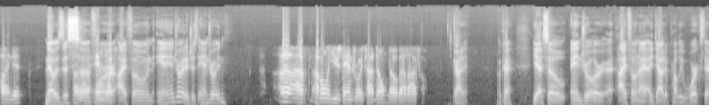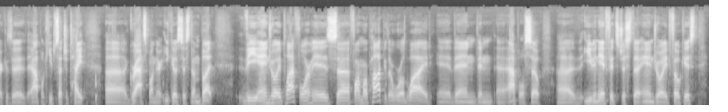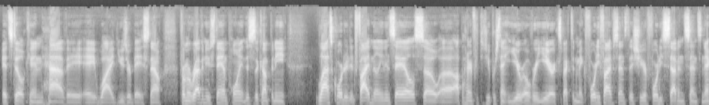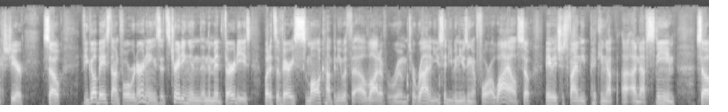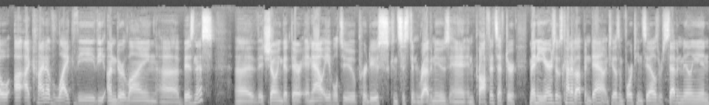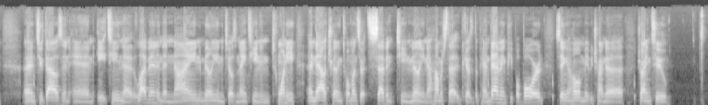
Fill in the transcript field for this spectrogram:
find it. Now, is this uh, uh for what, iPhone and Android, or just Android? Uh, I've I've only used Android, so I don't know about iPhone. Got it. Okay. Yeah. So Android, uh, iPhone, I, I doubt it probably works there because Apple keeps such a tight grasp on their ecosystem, but the Android platform is uh, far more popular worldwide uh, than than uh, Apple. So uh, even if it's just Android focused, it still can have a, a wide user base. Now, from a revenue standpoint, this is a company. Last quarter did five million in sales, so uh, up 152 percent year over year. Expected to make 45 cents this year, 47 cents next year. So if you go based on forward earnings, it's trading in, in the mid 30s, but it's a very small company with a, a, lot of room to run. And you said you've been using it for a while, so maybe it's just finally picking up uh, enough steam. So uh, I kind of like the the underlying uh, business. Uh, it's showing that they're now able to produce consistent revenues and, and, profits after many years. It was kind of up and down. 2014 sales were seven million in 2018 at 11 and then 9 million in 2019 and 20 and now trailing 12 months are at 17 million. Now how much that because of the pandemic people bored sitting at home maybe trying to trying to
